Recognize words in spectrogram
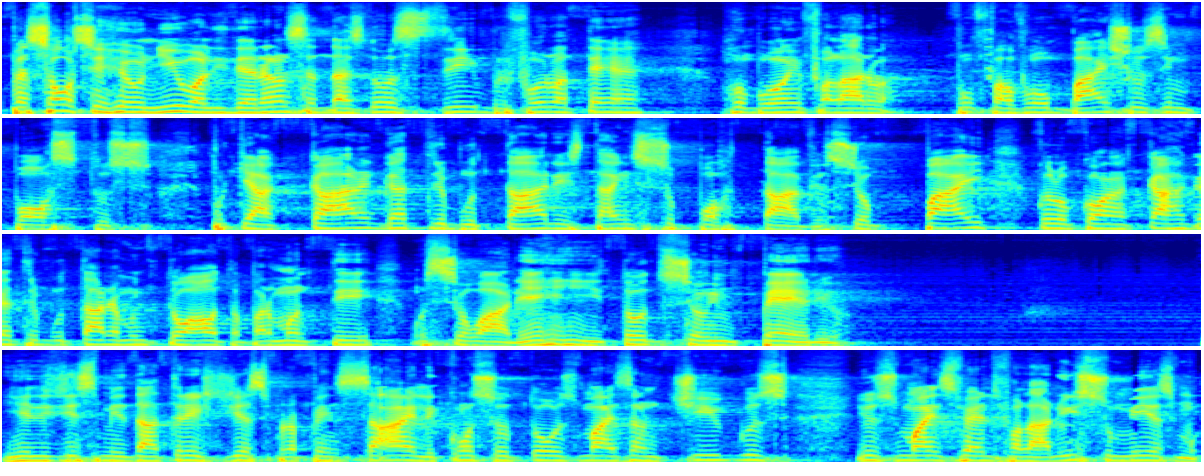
O pessoal se reuniu, a liderança das doze tribos, foram até Roboão e falaram: por favor, baixe os impostos, porque a carga tributária está insuportável. Seu pai colocou uma carga tributária muito alta para manter o seu harém e todo o seu império. E ele disse: Me dá três dias para pensar. Ele consultou os mais antigos e os mais velhos falaram: Isso mesmo,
